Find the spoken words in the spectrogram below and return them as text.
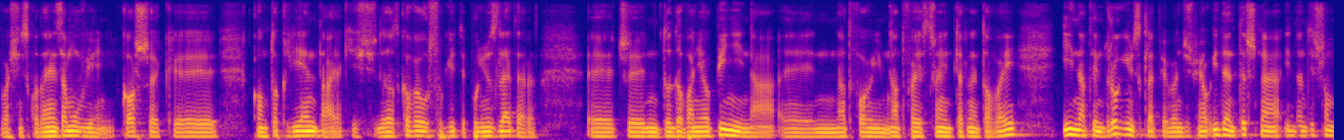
właśnie składanie zamówień, koszyk, y, konto klienta, jakieś dodatkowe usługi typu newsletter, czy dodawanie opinii na, na, twoim, na twojej stronie internetowej. I na tym drugim sklepie będziesz miał identyczne, identyczną,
